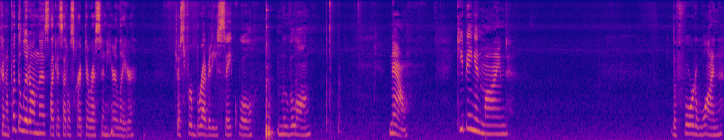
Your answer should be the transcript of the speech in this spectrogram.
gonna put the lid on this. Like I said, I'll scrape the rest in here later. Just for brevity's sake, we'll move along. Now, keeping in mind the four to one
